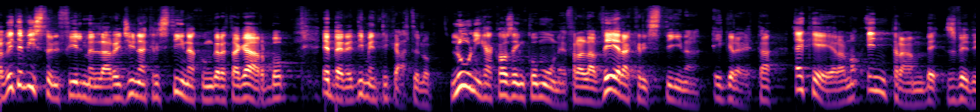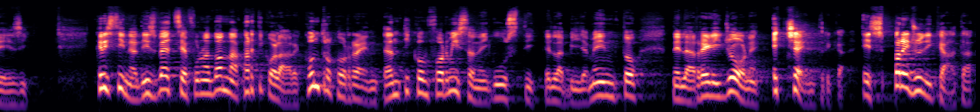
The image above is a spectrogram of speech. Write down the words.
Avete visto il film La regina Cristina con Greta Garbo? Ebbene, dimenticatelo. L'unica cosa in comune fra la vera Cristina e Greta è che erano entrambe svedesi. Cristina di Svezia fu una donna particolare, controcorrente, anticonformista nei gusti, nell'abbigliamento, nella religione, eccentrica e spregiudicata,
